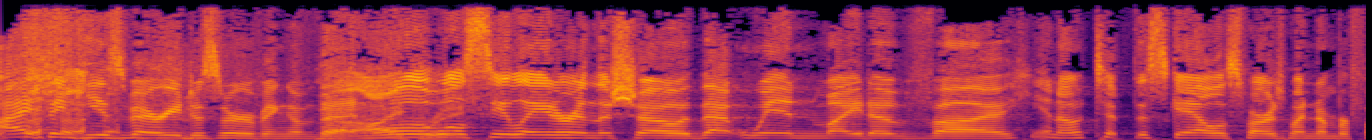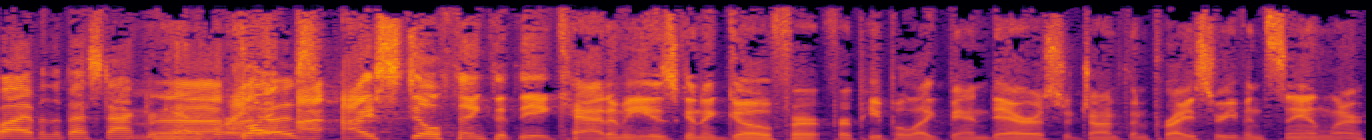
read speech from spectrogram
I think he's very deserving of that. Yeah, I we'll, we'll see later in the show. That win might have, uh, you know, tipped the scale as far as my number five in the best actor category Uh, goes. I, I still think that the Academy is going to go for, for people like Banderas or Jonathan Pryce or even Sandler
